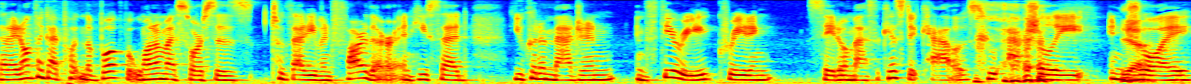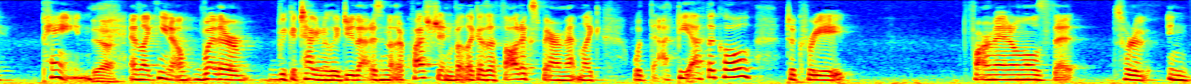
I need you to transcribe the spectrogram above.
that i don't think i put in the book but one of my sources took that even farther, and he said you could imagine, in theory, creating sadomasochistic cows who actually enjoy yeah. pain. Yeah. And like, you know, whether we could technically do that is another question, but like as a thought experiment, like would that be ethical to create farm animals that sort of in-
